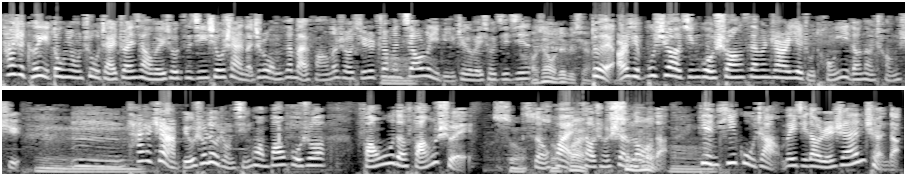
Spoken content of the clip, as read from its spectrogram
它是可以动用住宅专项维修资金修缮的。就是我们在买房的时候，其实专门交了一笔这个维修基金。好像有这笔钱。对，而且不需要经过双三分之二业主同意等等程序。嗯嗯，它是这样，比如说六种情况，包括说房屋的防水损损坏造成渗漏的，嗯。电梯故障危及到人身安全的，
